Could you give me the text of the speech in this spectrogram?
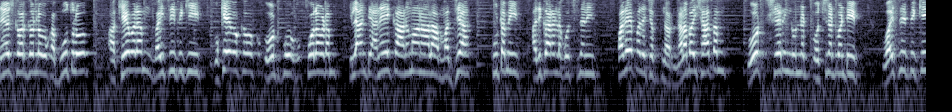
నియోజకవర్గంలో ఒక బూత్లో కేవలం వైసీపీకి ఒకే ఒక ఓటు పో పోలవడం ఇలాంటి అనేక అనుమానాల మధ్య కూటమి అధికారంలోకి వచ్చిందని పదే పదే చెప్తున్నారు. నలభై శాతం ఓట్ షేరింగ్ ఉన్న వచ్చినటువంటి వైసీపీకి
